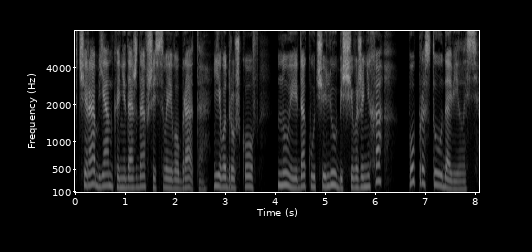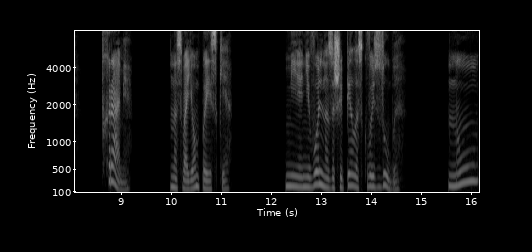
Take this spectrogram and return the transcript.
Вчера Бьянка, не дождавшись своего брата, его дружков, ну и до кучи любящего жениха, попросту удавилась. В храме. На своем поиске. Мия невольно зашипела сквозь зубы. Ну,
